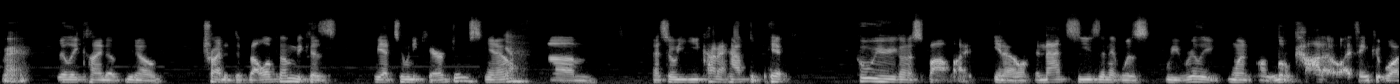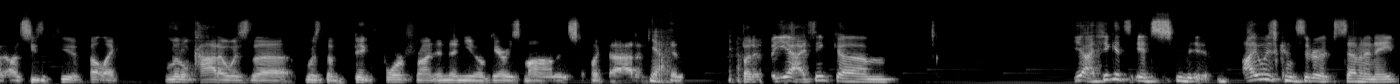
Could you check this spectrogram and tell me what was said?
Right. really kind of, you know, try to develop him because we had too many characters, you know? Yeah. Um, and so you kind of have to pick who you're going to spotlight, you know. And that season, it was we really went on Little Cato. I think it was on season two. It felt like Little Cato was the was the big forefront, and then you know Gary's mom and stuff like that. And, Yeah. and- but but yeah, I think um, yeah, I think it's it's. I always consider it seven and eight.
